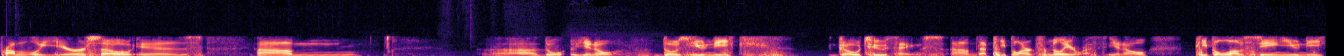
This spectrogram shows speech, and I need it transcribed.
probably year or so is um, uh, the you know those unique go-to things um, that people aren't familiar with. You know, people love seeing unique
